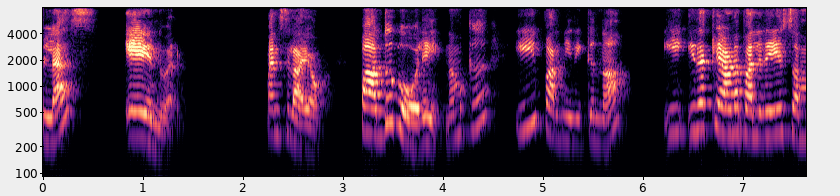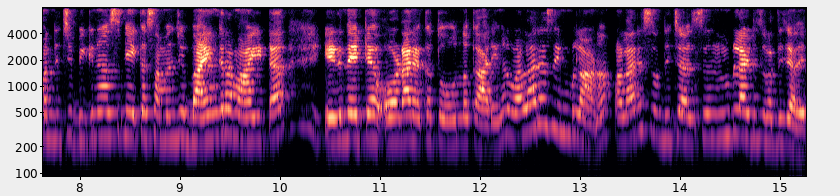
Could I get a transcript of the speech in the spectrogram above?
പ്ലസ് എ എന്ന് വരണം. മനസ്സിലായോ? അപ്പൊ അതുപോലെ നമുക്ക് ഈ പറഞ്ഞിരിക്കുന്ന ഈ ഇതൊക്കെയാണ് പലരെയും സംബന്ധിച്ച് ബിഗിനേഴ്സിനെയൊക്കെ സംബന്ധിച്ച് ഭയങ്കരമായിട്ട് എഴുന്നേറ്റ് ഓടാനൊക്കെ തോന്നുന്ന കാര്യങ്ങൾ. വളരെ സിമ്പിളാണ് വളരെ ശ്രദ്ധിച്ചാൽ സിമ്പിളായിട്ട് ശ്രദ്ധിച്ചാൽ മതി.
